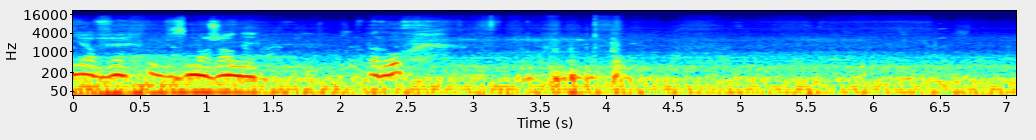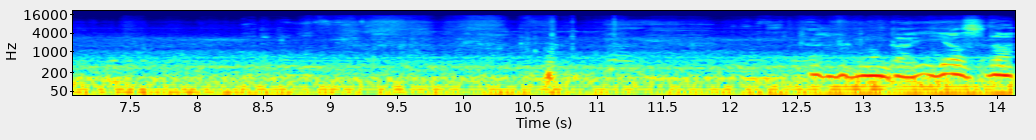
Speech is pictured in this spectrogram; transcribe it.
Południowy, wzmożony ruch. Tak wygląda jazda.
